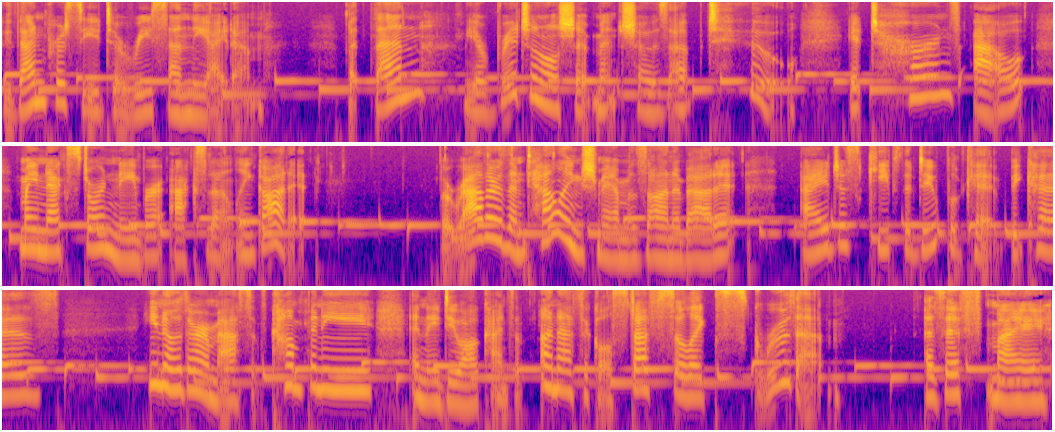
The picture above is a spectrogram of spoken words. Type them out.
who then proceed to resend the item. But then the original shipment shows up too. It turns out my next door neighbor accidentally got it. But rather than telling Schmamazon about it, I just keep the duplicate because, you know, they're a massive company and they do all kinds of unethical stuff, so like, screw them. As if my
